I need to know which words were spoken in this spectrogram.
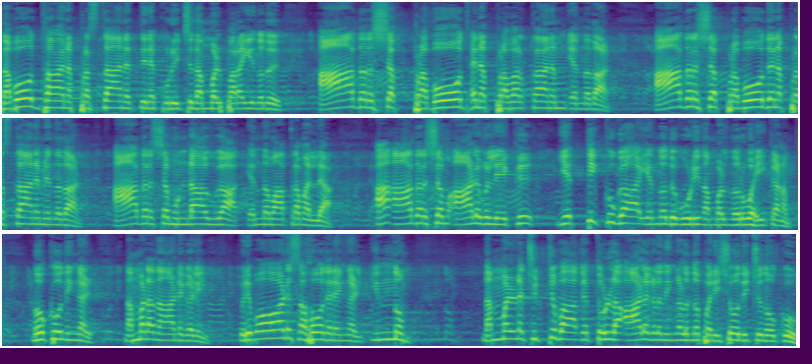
നവോത്ഥാന പ്രസ്ഥാനത്തിനെ കുറിച്ച് നമ്മൾ പറയുന്നത്. ആദർശ പ്രബോധന പ്രവർത്തനം എന്നതാണ്. ആദർശ പ്രബോധന പ്രസ്ഥാനം എന്നതാണ്. ആദർശമുണ്ടാകുക എന്ന് മാത്രമല്ല ആ ആദർശം ആളുകളിലേക്ക് എത്തിക്കുക എന്നതുകൂടി നമ്മൾ നിർവഹിക്കണം. നോക്കൂ നിങ്ങൾ നമ്മുടെ നാടുകളിൽ ഒരുപാട് സഹോദരങ്ങൾ ഇന്നും നമ്മളുടെ ചുറ്റുഭാഗത്തുള്ള ആളുകൾ നിങ്ങളൊന്ന് പരിശോധിച്ചു നോക്കൂ.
